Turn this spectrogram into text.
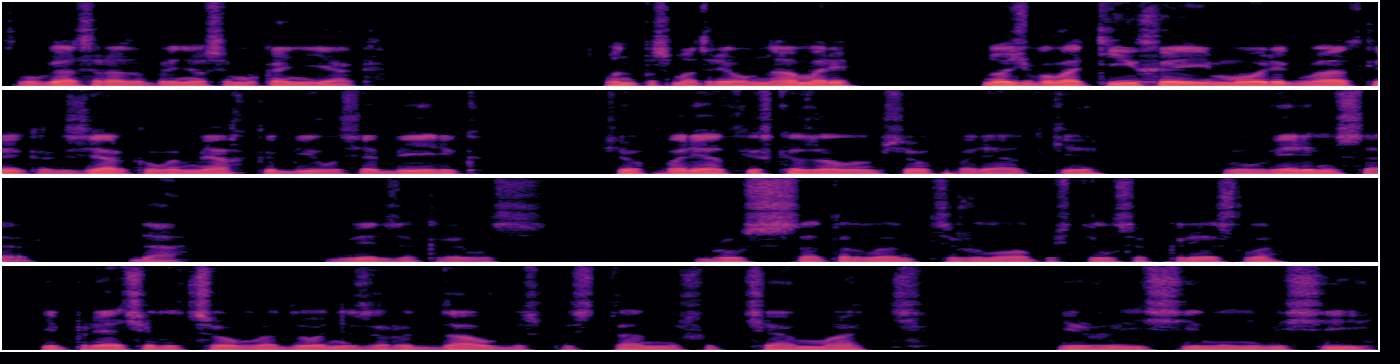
Слуга сразу принес ему коньяк. Он посмотрел на море. Ночь была тихая, и море гладкое, как зеркало, мягко билось о берег. «Все в порядке, сказал он. «все в порядке. Вы уверены, сэр? Да. Дверь закрылась. Брус Саттерленд тяжело опустился в кресло и, пряча лицо в ладони, зарыдал, беспрестанно шепча «Мать, и же еси на небеси!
